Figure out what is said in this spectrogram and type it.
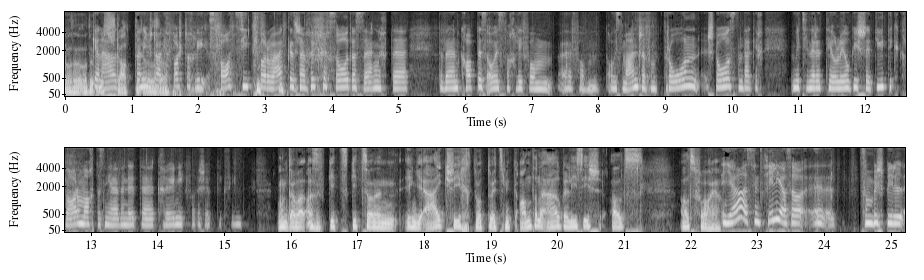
oder, oder genau, Ausstatter. Dann nimmst du eigentlich fast ein bisschen das Fazit vorweg. Es ist wirklich so, dass eigentlich der, der Bernd Kappes uns so ein bisschen vom, äh, vom, uns Menschen vom Thron stößt und eigentlich mit seiner theologischen Deutung klar macht, dass wir eben nicht der König von der Schöpfung sind. Und aber, also gibt es so einen, irgendwie eine Geschichte, die du jetzt mit anderen Augen liest als als vorher? Ja, es sind viele. Also, äh, zum Beispiel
